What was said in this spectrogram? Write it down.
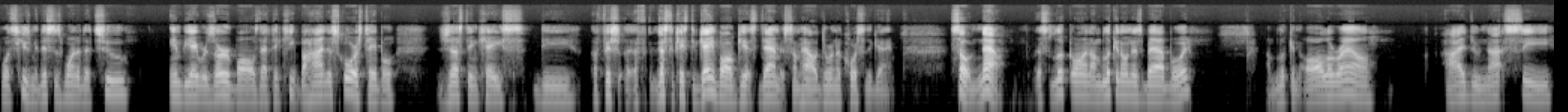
Well, excuse me, this is one of the two NBA reserve balls that they keep behind the scores table, just in case the official, uh, just in case the game ball gets damaged somehow during the course of the game. So now let's look on. I'm looking on this bad boy. I'm looking all around. I do not see.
